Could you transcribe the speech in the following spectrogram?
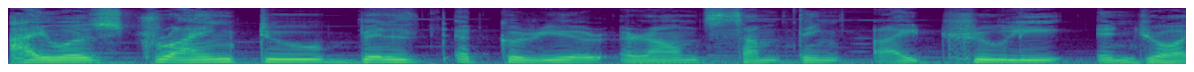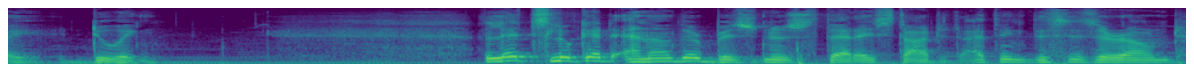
I was trying to build a career around something I truly enjoy doing. Let's look at another business that I started. I think this is around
